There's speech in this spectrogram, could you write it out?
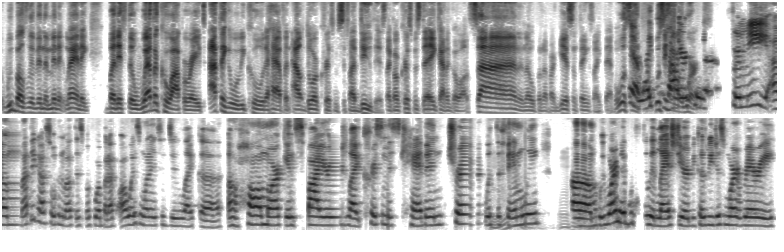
we, both live in the Mid Atlantic, but if the weather cooperates, I think it would be cool to have an outdoor Christmas if I do this. Like on Christmas Day, kind of go outside and open up our gifts and things like that. But we'll see. Yeah, like we'll see how it works. For me, um, I think I've spoken about this before, but I've always wanted to do like a, a Hallmark inspired like Christmas cabin trip with mm-hmm. the family. Mm-hmm. Um, we weren't able to do it last year because we just weren't very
